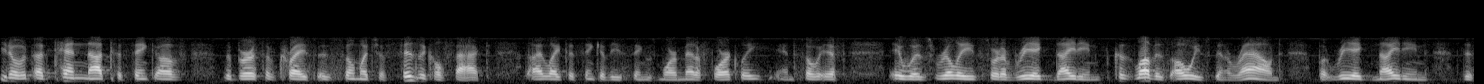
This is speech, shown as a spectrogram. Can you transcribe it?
You know, I tend not to think of the birth of Christ as so much a physical fact, I like to think of these things more metaphorically. And so if it was really sort of reigniting, because love has always been around, but reigniting this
